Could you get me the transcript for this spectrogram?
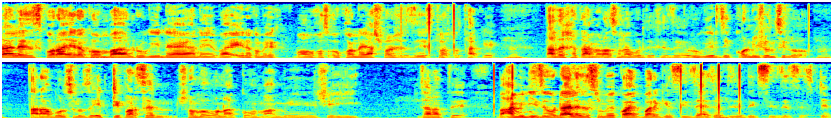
ডায়ালিসিস করা এরকম বা রুগী নেয় আনে বা এরকম ওখানে আশপাশে যে এক্সপার্ট থাকে তাদের সাথে আমি আলোচনা করে দেখছি যে রুগীর যে কন্ডিশন ছিল তারা বলছিল যে এইটটি পার্সেন্ট সম্ভাবনা কম। আমি সেই জানাতে বা আমি নিজেও ডায়ালাইসিস রুমে কয়েকবার গেছি দেখছি যে সিস্টেম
